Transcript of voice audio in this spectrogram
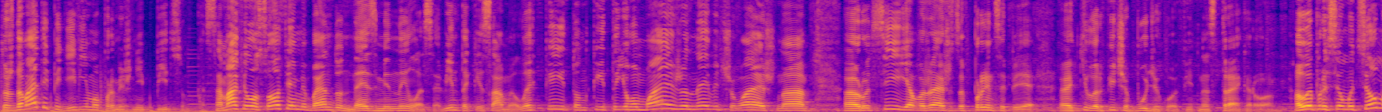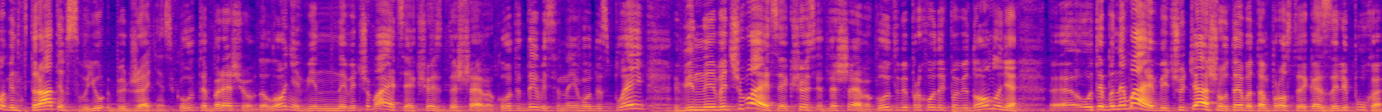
Тож давайте підіб'ємо проміжні підсумки. Сама філософія Мібенду не змінилася. Він такий самий легкий, тонкий, ти його майже не відчуваєш на е, руці. Я вважаю, що це в принципі е, кілер фіча будь-якого фітнес-трекеру. Але при всьому цьому він втратив свою бюджетність. Коли ти береш його в долоні, він не відчувається як щось дешеве. Коли ти дивишся на його дисплей, він не відчувається як щось дешеве. Коли тобі приходить повідомлення, е, у тебе немає відчуття, що у тебе там просто якась заліпуха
